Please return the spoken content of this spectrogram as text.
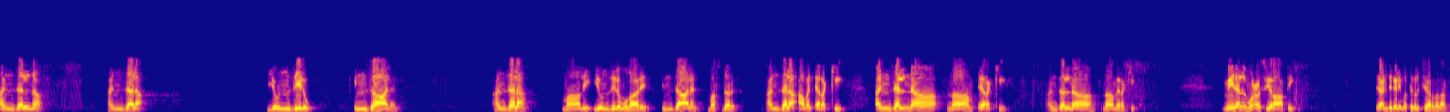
അൻസൽന. അൻസല. യുൻസിലു. ഇൻസാലൻ. അൻസല മാലി യുൻസിലു മുതാരി ഇൻസാലൻ മസ്ദർ. അൻസല അവൻ ഇറക്കി. അൻസൽന നാം ഇറക്കി. അൻസൽന നാം ഇറക്കി. മിനൽ മുഅസിറാത്തി. രണ്ട് കലിമത്തുകൾ ചേർന്നതാണ്.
